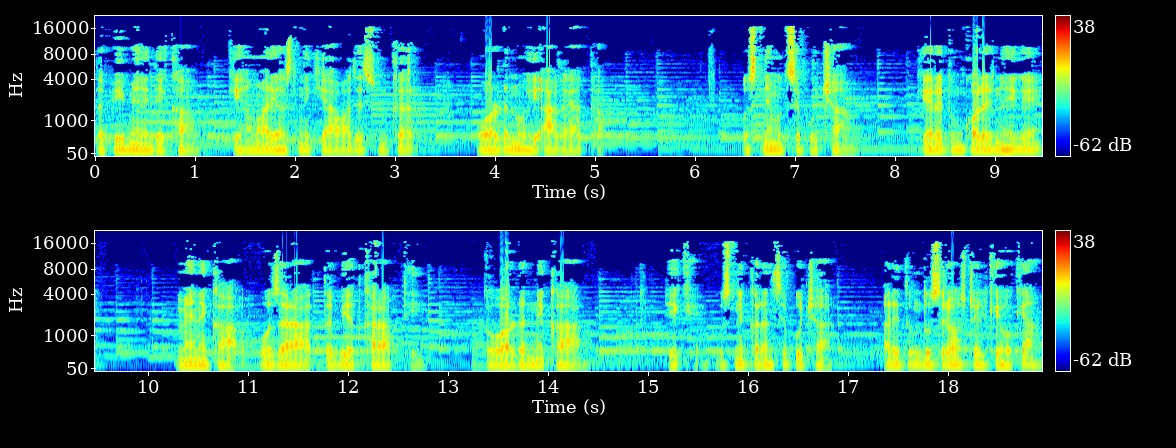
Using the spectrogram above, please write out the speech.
तभी मैंने देखा कि हमारे हंसने की आवाज़ें सुनकर वार्डन वही आ गया था। उसने मुझसे पूछा, कि अरे तुम कॉलेज नहीं गए? मैंने कहा, वो ज़रा तबीयत ख़राब थी। तो वार्डन ने कहा, ठीक है। उसने करण से पूछा, अरे तुम दूसरे हॉस्टल के हो क्या?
